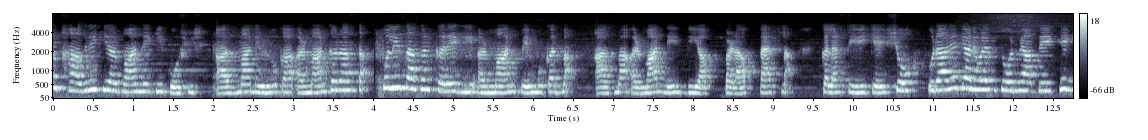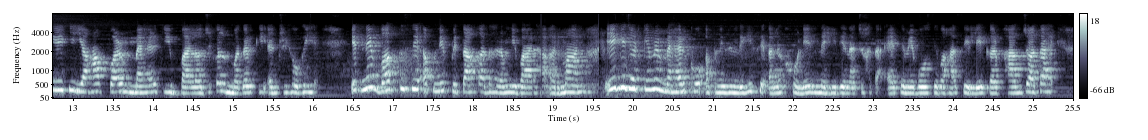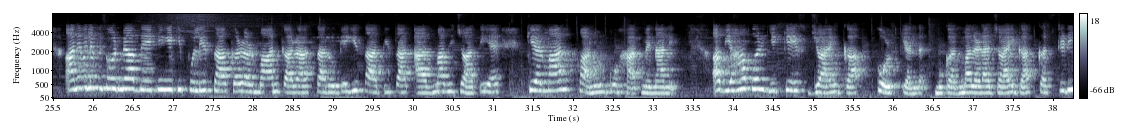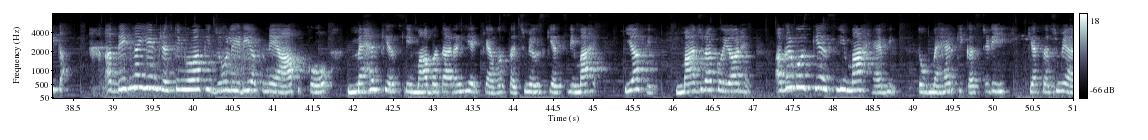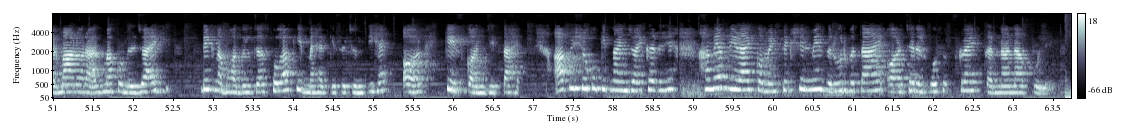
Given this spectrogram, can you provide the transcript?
लेकर भागने की अरमान ने की कोशिश आजमा ने रोका अरमान का रास्ता। पुलिस आकर करेगी अरमान पे मुकदमा। आजमा अरमान ने दिया बड़ा फैसला। कलर्स टीवी के शो उड़ारिया के आने वाले एपिसोड में आप देखेंगे कि यहाँ पर महर की बायोलॉजिकल मदर की एंट्री हो गई है। इतने वक्त से अपने पिता का धर्म निभा रहा अरमान, एक ही झटके में महर को अपनी ज़िंदगी से अलग होने नहीं देना चाहता। ऐसे में वो उसे वहाँ से लेकर भाग जाता है। आने वाले एपिसोड में आप देखेंगे कि पुलिस आकर अरमान का रास्ता रोकेगी, साथ ही साथ आजमा भी चाहती है कि अरमान कानून को हाथ में ना ले। अब यहाँ पर ये केस जाएगा कोर्ट के अंदर। मुकदमा लड़ा जाएगा कस्टडी का। अब देखना ये इंटरेस्टिंग होगा कि जो लेडी अपने आप को महल की असली माँ बता रही है, क्या वो सच में उसकी असली माँ है? या फिर, माजरा कोई और है? अगर वो उसकी असली माँ है भी तो महर की कस्टडी क्या सच में अरमान और आजमा को मिल जाएगी? देखना बहुत दिलचस्प होगा कि महर किसे चुनती है और केस कौन जीतता है। आप इस शो को कितना एंजॉय कर रहे हैं? हमें अपनी राय कमेंट सेक्शन में ज़रूर बताएँ और चैनल को सब्सक्राइब करना ना भूलें।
